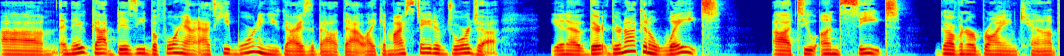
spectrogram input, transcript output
um, and they've got busy beforehand. I keep warning you guys about that. Like in my state of Georgia, you know, they're they're not going to wait uh, to unseat Governor Brian Kemp.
